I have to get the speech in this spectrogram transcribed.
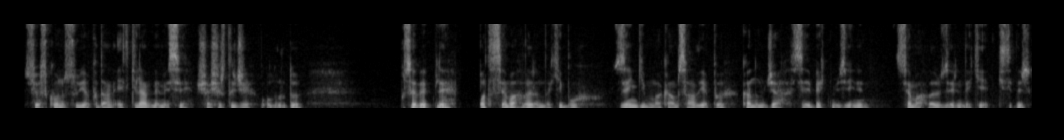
söz konusu yapıdan etkilenmemesi şaşırtıcı olurdu. Bu sebeple Batı semahlarındaki bu zengin makamsal yapı kanımca zeybek müziğinin semahlar üzerindeki etkisidir.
